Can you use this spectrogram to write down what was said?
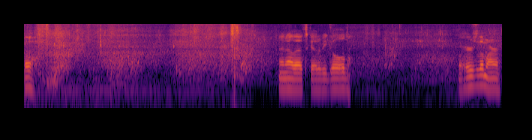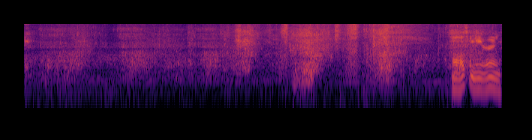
Oh. I know that's got to be gold. Where's the mark? Oh, that's a neat ring.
